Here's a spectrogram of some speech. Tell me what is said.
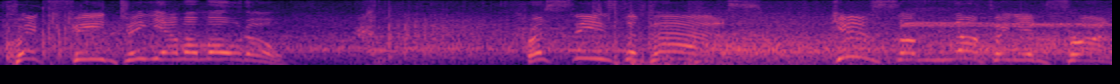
Quick feed to Yamamoto. Receives the pass. Gives them nothing in front.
